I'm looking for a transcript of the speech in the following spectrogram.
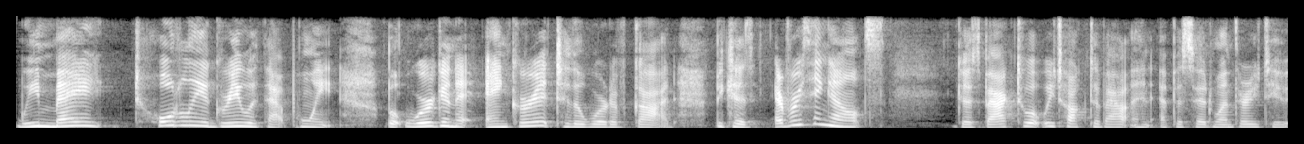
We may totally agree with that point, but we're going to anchor it to the Word of God because everything else goes back to what we talked about in episode 132.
